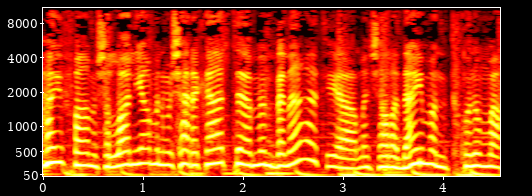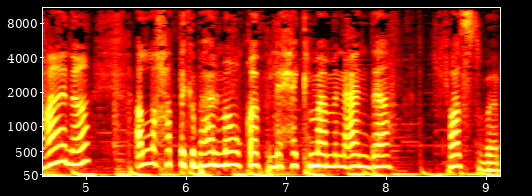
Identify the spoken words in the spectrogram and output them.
هيفا ما شاء الله. اليوم المشاركات من بنات. يا الله إن شاء الله دائما تكونوا معانا. الله حطك بهالموقف لحكمة من عنده. فاصبر.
